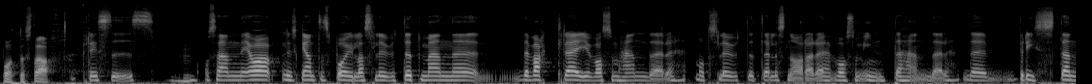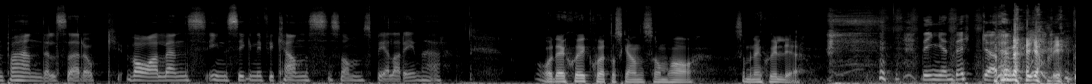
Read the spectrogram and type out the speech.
brott och straff. Precis. Mm. Och sen, ja, nu ska jag inte spoila slutet, men eh, det vackra är ju vad som händer mot slutet, eller snarare vad som inte händer. Det är bristen på händelser och valens insignifikans som spelar in här. Och det är sjuksköterskan som har som är den skyldige. det är ingen deckare. Nej, jag vet.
